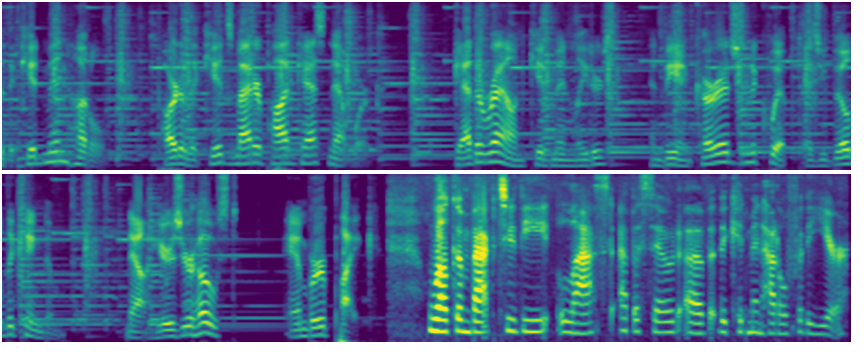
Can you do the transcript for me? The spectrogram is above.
to the Kidmin Huddle, part of the Kids Matter Podcast Network. Gather round, Kidmin leaders, and be encouraged and equipped as you build the kingdom. Now, here's your host, Amber Pike. Welcome back to the last episode of the Kidmin Huddle for the year.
